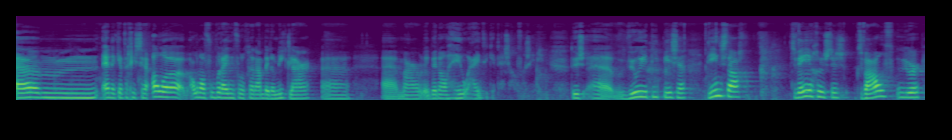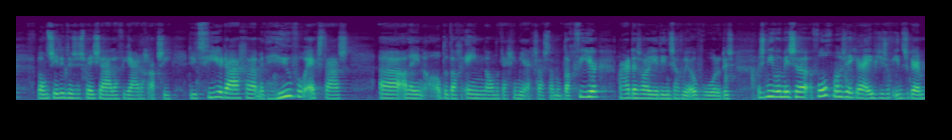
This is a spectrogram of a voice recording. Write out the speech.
Um, en ik heb er gisteren alle, allemaal voorbereidingen voor gedaan. Ben nog niet klaar. maar ik ben al heel eind. Ik heb daar zoveel zin in. Dus wil je het niet missen? Dinsdag 2 augustus, 12 uur lanceer ik dus een speciale verjaardagsactie. Duurt vier dagen met heel veel extra's. Uh, alleen op de dag 1 dan krijg je meer extra's dan op dag 4. Maar daar zal je dinsdag meer over horen. Dus als je niet wil missen, volg me zeker eventjes op Instagram.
